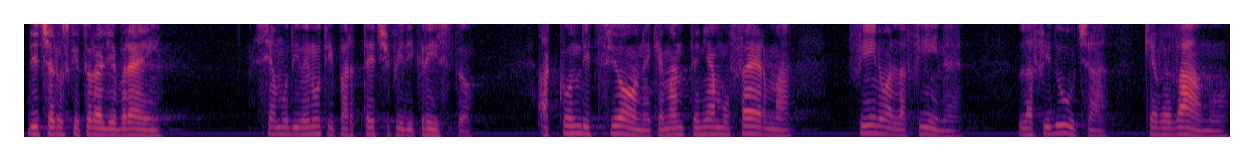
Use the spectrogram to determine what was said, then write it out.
Dice lo scrittore agli ebrei, siamo divenuti partecipi di Cristo a condizione che manteniamo ferma fino alla fine la fiducia che avevamo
